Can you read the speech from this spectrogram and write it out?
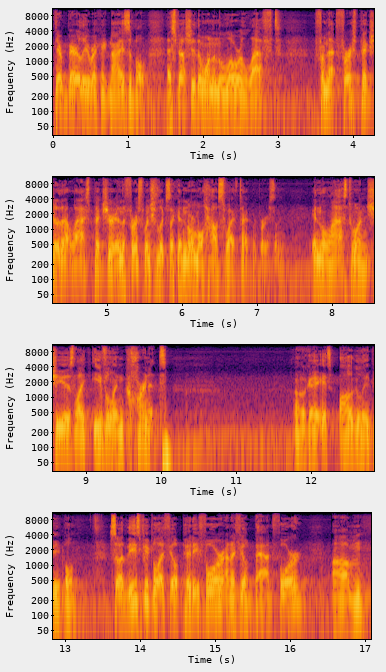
they're barely recognizable, especially the one in the lower left. From that first picture to that last picture, in the first one, she looks like a normal housewife type of person. In the last one, she is like evil incarnate. Okay, it's ugly, people. So these people I feel pity for and I feel bad for. Um,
